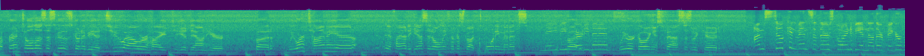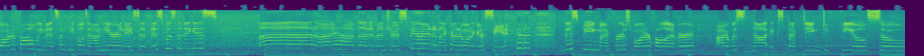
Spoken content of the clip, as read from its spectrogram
A friend told us this was going to be a two-hour hike to get down here, but we weren't timing it. If I had to guess, it only took us about 20 minutes. Maybe 30 minutes. We were going as fast as we could. I'm still convinced that there's going to be another bigger waterfall. We met some people down here and they said this was the biggest. But I have that adventurous spirit and I kind of want to go see. this being my first waterfall ever, I was not expecting to feel so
